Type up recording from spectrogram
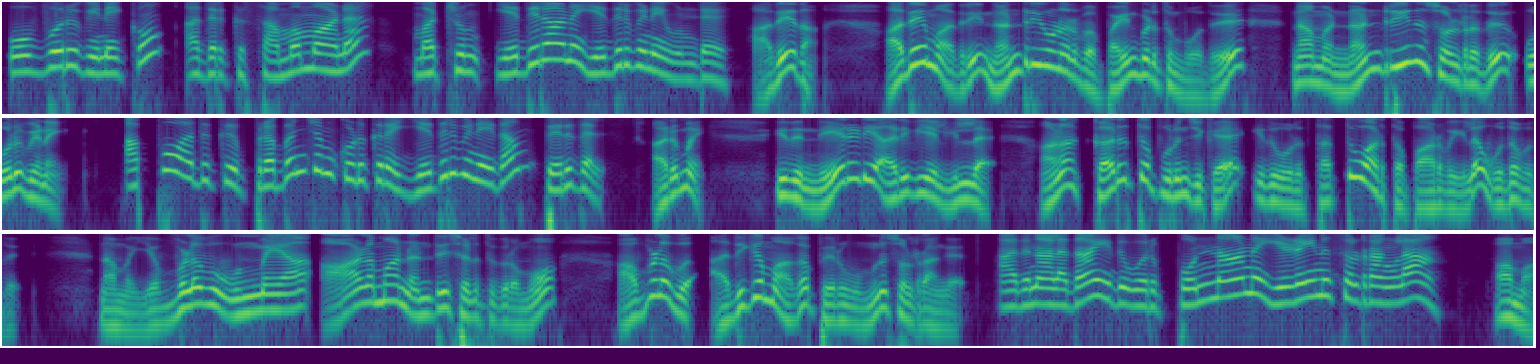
ஒவ்வொரு வினைக்கும் அதற்கு சமமான மற்றும் எதிரான எதிர்வினை உண்டு. அதேதான். அதே மாதிரி நன்றியுணர்வை பயன்படுத்தும் போது நாம நன்றின்னு சொல்றது ஒரு வினை. அப்போ அதுக்கு பிரபஞ்சம் கொடுக்கிற எதிர்வினை தான் பெறுதல். அருமை. இது நேரடி அறிவியல் இல்ல. ஆனா கருத்தை புரிஞ்சுக்க இது ஒரு தத்துவார்த்த பார்வையில உதவுது. நாம எவ்வளவு உண்மையா ஆழமா நன்றி செலுத்துகிறோமோ அவ்வளவு அதிகமாக பெறுவோம்னு சொல்றாங்க. அதனாலதான் இது ஒரு பொன்னான இழைன்னு சொல்றாங்களா? ஆமா.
